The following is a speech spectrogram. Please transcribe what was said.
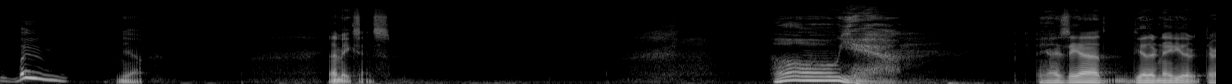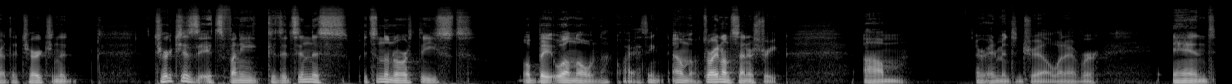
Boom. Yeah. That makes sense. Oh yeah. Yeah, Isaiah the other night they're, they're at the church and the church is it's funny because it's in this it's in the northeast. Well, ba- well, no, not quite. I think I don't know. It's right on Center Street, um, or Edmonton Trail, whatever. And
